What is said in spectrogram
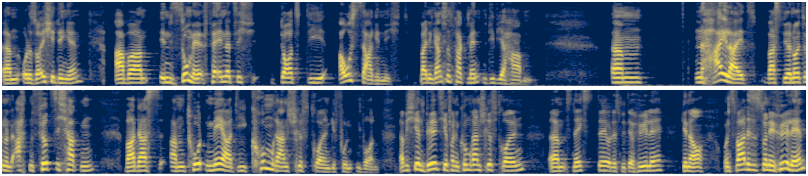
ähm, oder solche Dinge. Aber in Summe verändert sich dort die Aussage nicht bei den ganzen Fragmenten, die wir haben. Ähm, ein Highlight, was wir 1948 hatten, war, dass am Toten Meer die Qumran-Schriftrollen gefunden wurden. Da habe ich hier ein Bild hier von den Qumran-Schriftrollen. Ähm, das nächste oder das mit der Höhle, genau. Und zwar, das ist so eine Höhle.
